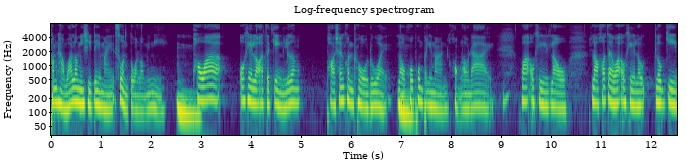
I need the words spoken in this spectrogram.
คำถามว่าเรามีชีตเดย์ไหม ส่วนตัวเราไม่มีอืมเพราะว่าโอเคเราอาจจะเก่งเรื่อง portion control ด้วย เราควบคุมปริมาณของเราได้ ว่าโอเคเราเราเข้าใจว่าโอเคเราเรากิน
